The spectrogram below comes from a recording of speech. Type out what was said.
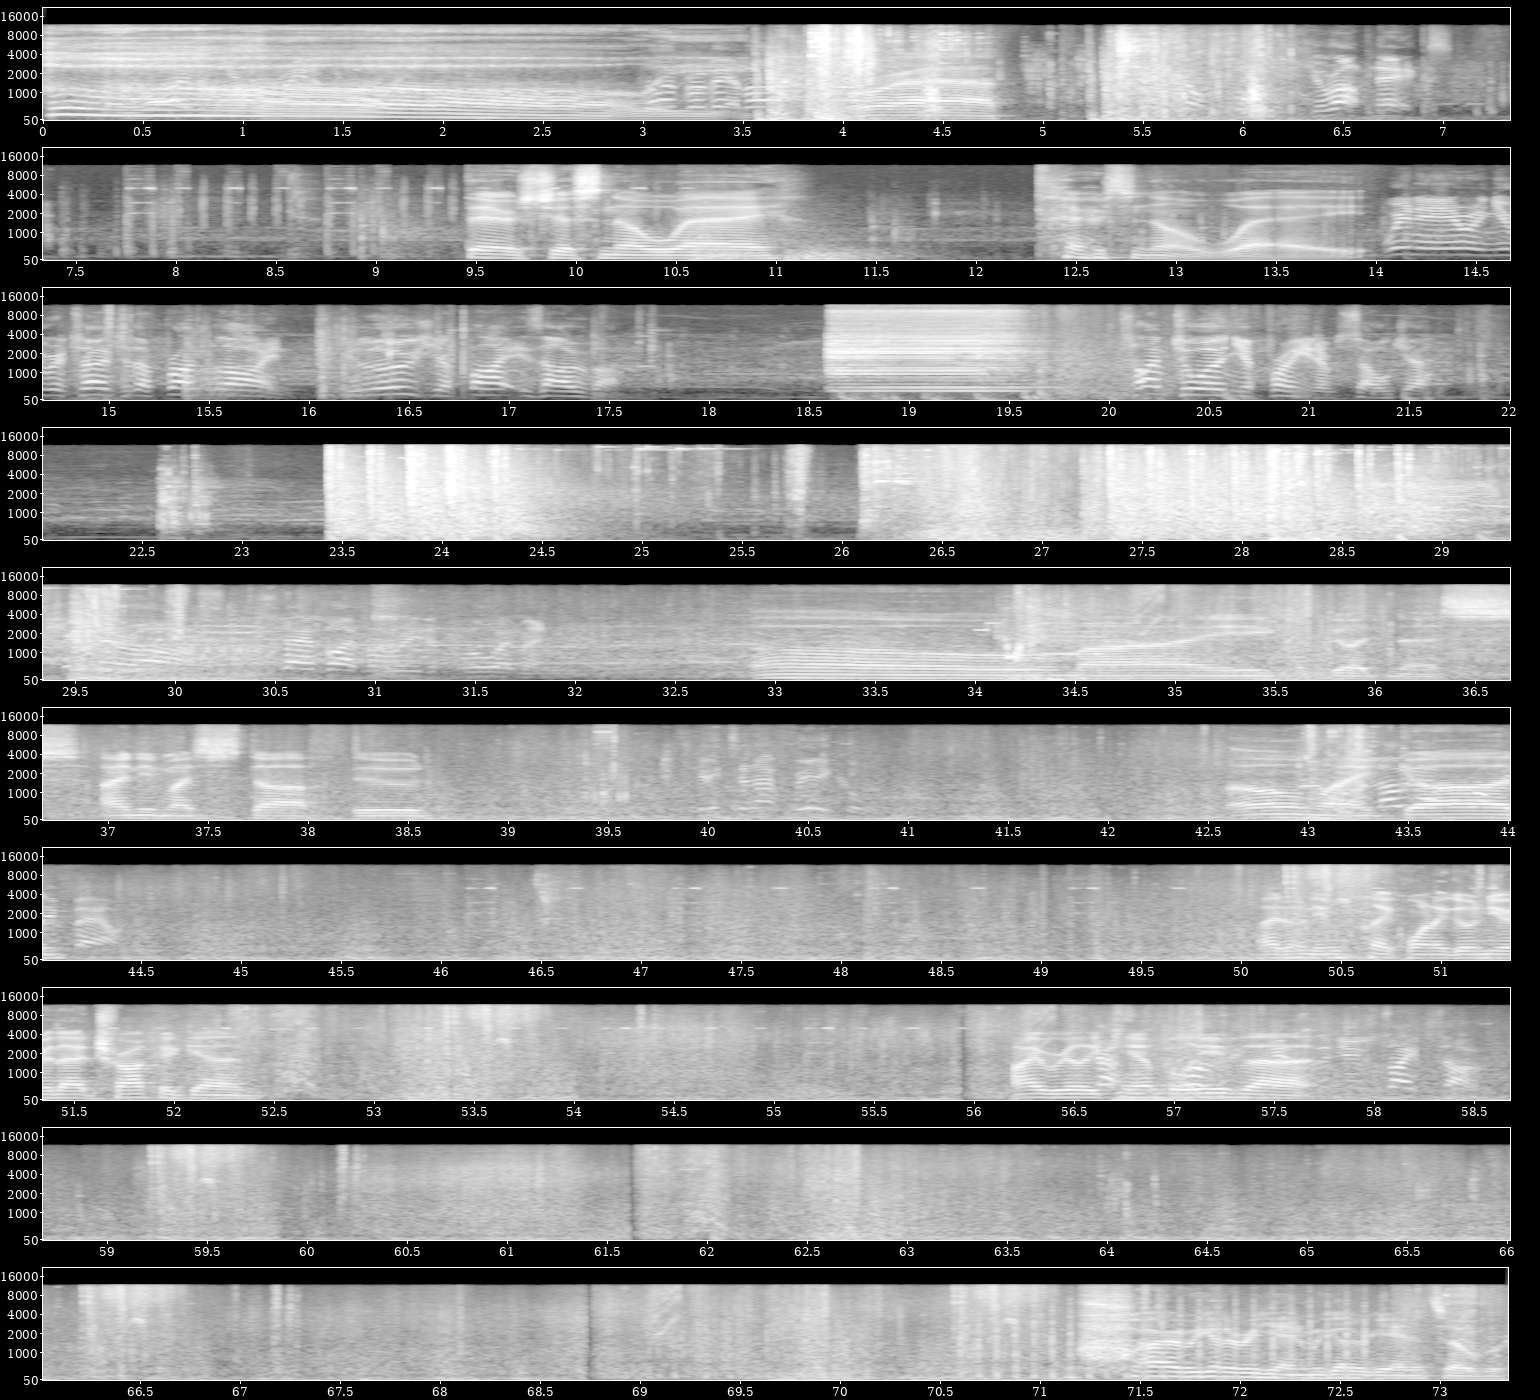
Holy crap. There's just no way. There's no way. Win here and you return to the front line. You lose, your fight is over. Time to earn your freedom, soldier. You kick their ass. Stand by for redeployment. Oh my goodness. I need my stuff, dude. Oh my god. I don't even like want to go near that truck again. I really can't believe that. the new safe zone. Alright, we gotta regain, we gotta regain, it's over.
